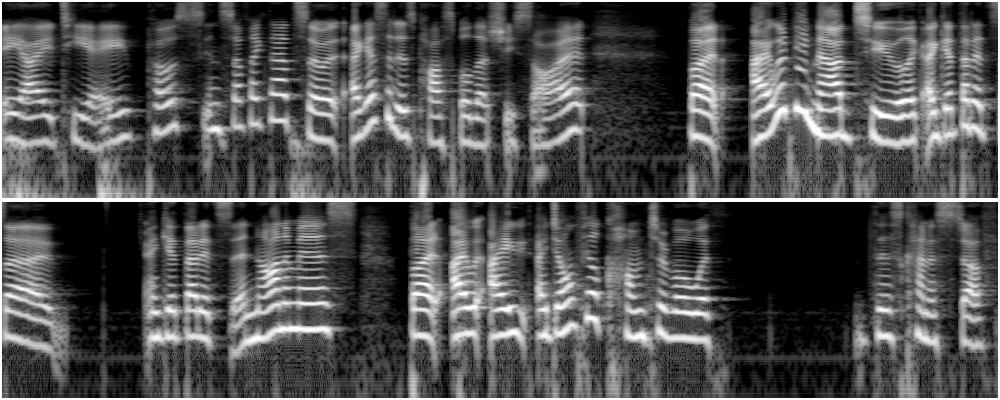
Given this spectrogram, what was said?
AITA posts and stuff like that. So I guess it is possible that she saw it. But I would be mad too. Like I get that it's a I get that it's anonymous, but I I I don't feel comfortable with this kind of stuff.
